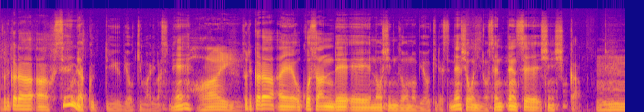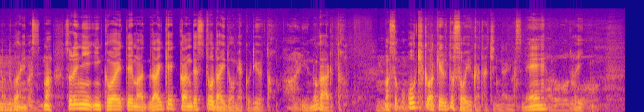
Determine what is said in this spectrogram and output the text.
それからあ不整脈っていう病気もありますね、はい、それから、えー、お子さんで、えー、の心臓の病気ですね。小児の先天性心疾患。などがあります。まあ、それに加えて、まあ、大血管ですと大動脈瘤というのがあると、はい、まあ、そ大きく分けるとそういう形になりますね。なるほど、はい。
